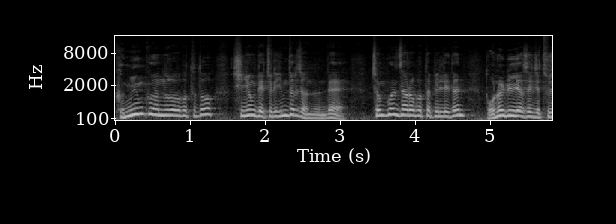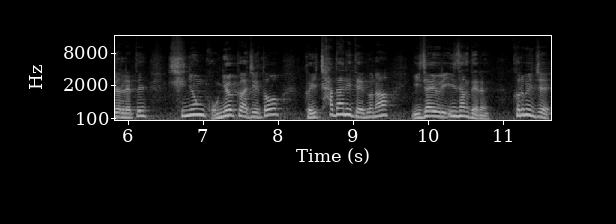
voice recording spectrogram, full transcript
금융권으로부터도 신용 대출이 힘들어졌는데 증권사로부터 빌리든 돈을 빌려서 이제 투자를 했던 신용 공여까지도 거의 차단이 되거나 이자율이 인상되는 그러면 이제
